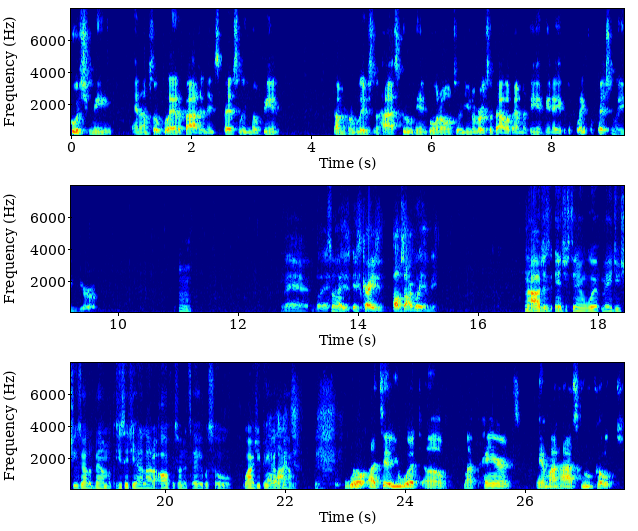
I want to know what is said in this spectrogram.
push me. And I'm so glad about it, and especially, you know, being coming from Livingston High School, then going on to the University of Alabama, then being able to play professionally in Europe. Mm. Man, but so, it's, crazy. Oh, sorry. Go ahead, me. Now I was just interested in what made you choose Alabama because you said you had a lot of offers on the table. So why did you pick Alabama? well, I tell you what, um, my parents and my high school coach,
